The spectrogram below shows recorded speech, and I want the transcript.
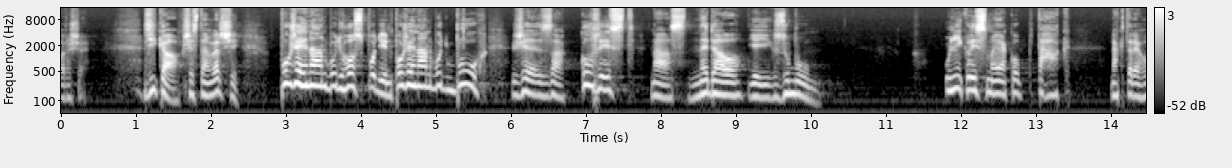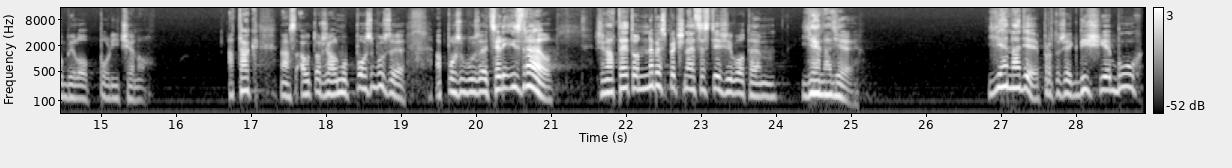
verše. Říká v 6. verši, požehnán buď hospodin, požehnán buď Bůh, že za kořist nás nedal jejich zubům. Unikli jsme jako pták, na kterého bylo políčeno. A tak nás autor žalmu pozbuzuje a pozbuzuje celý Izrael, že na této nebezpečné cestě životem je naděje. Je naděje, protože když je Bůh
